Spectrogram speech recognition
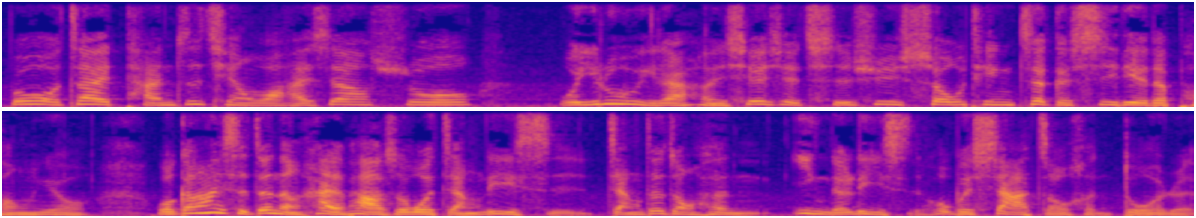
不过在谈之前，我还是要说，我一路以来很谢谢持续收听这个系列的朋友。我刚开始真的很害怕，说我讲历史，讲这种很硬的历史，会不会吓走很多人？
